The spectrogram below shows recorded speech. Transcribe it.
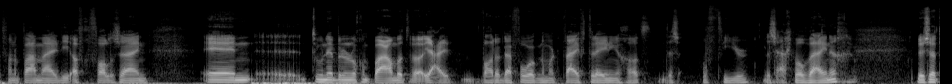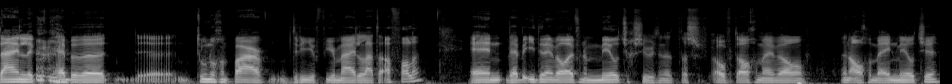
van een paar meiden die afgevallen zijn. En toen hebben we er nog een paar, omdat we, ja, we hadden daarvoor ook nog maar vijf trainingen gehad. Dus, of vier. Dat is eigenlijk wel weinig. Dus uiteindelijk hebben we toen nog een paar, drie of vier meiden laten afvallen. En we hebben iedereen wel even een mailtje gestuurd. En dat was over het algemeen wel een algemeen mailtje.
